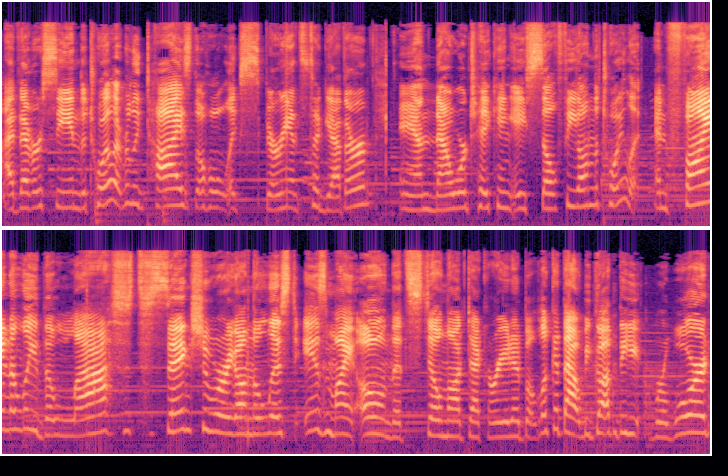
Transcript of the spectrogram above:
I've ever seen. The toilet really ties the whole experience together. And now we're taking a selfie on the toilet. And finally, the last sanctuary on the list is my own that's still not decorated. But look at that. We got the reward.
